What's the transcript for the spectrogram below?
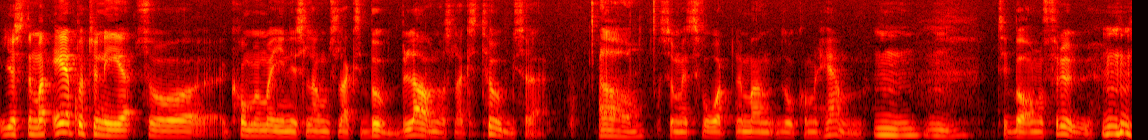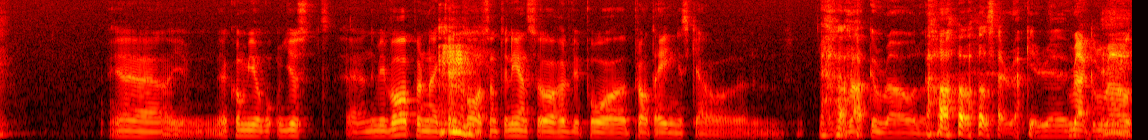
just när man är på turné så kommer man in i någon slags bubbla och någon slags tugg sådär. Ja. Som är svårt när man då kommer hem Mm, mm. till barn och fru. Jag, jag kom ju just eh, när vi var på den här Kent Karlsson-turnén så höll vi på att prata engelska och rock'n'roll. Och så rock'n'roll. rock'n'roll.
